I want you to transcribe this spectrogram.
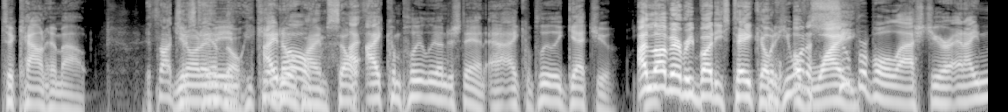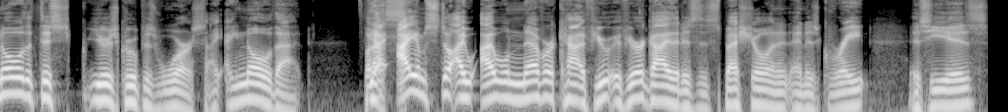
to count him out. It's not You know what him, I mean? though. He can't I do know. it by himself. I, I completely understand, and I completely get you. I love everybody's take of, but he won a why. Super Bowl last year, and I know that this year's group is worse. I, I know that, but Yes. I, I am still. I, I will never count if you're if you're a guy that is as special and and as great as he is.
